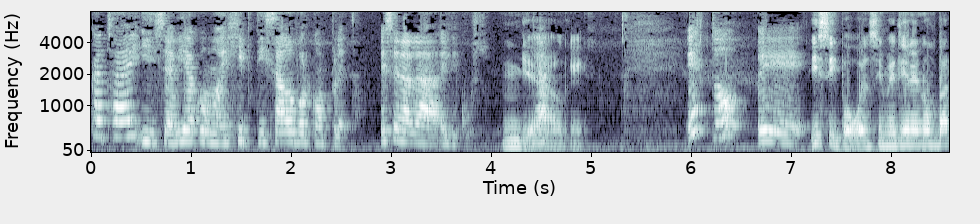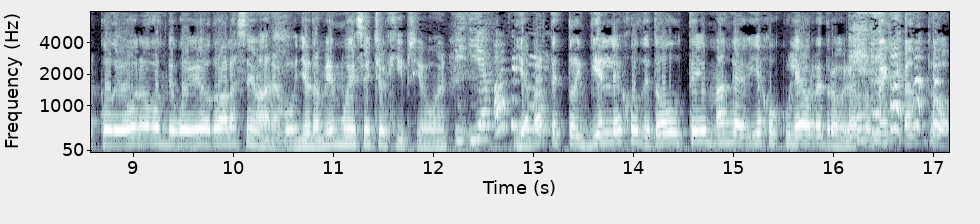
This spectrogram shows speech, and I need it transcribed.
¿cachai? Y se había como egiptizado por completo. Ese era la- el discurso. Ya, ok. Esto, eh, Y sí, pues, weón, si me tienen un barco de oro donde hueveo toda la semana, pues yo también me hubiese hecho egipcio, weón. y, y aparte, Y que- aparte estoy bien lejos de todos ustedes, manga de viejos culiados retrógrados. Me encantó.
